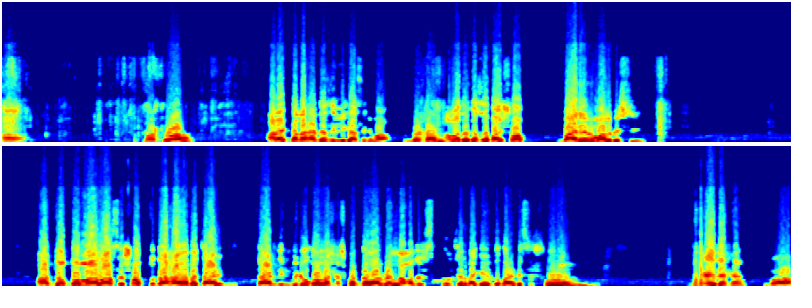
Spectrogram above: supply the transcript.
হ্যাঁ। মাত্র? আরেকটা দেখা যাচ্ছে লিগাসির মাল। দেখান। আমাদের কাছে ভাই সব বাইরের মাল বেশি। আর যত মাল আছে সব তো দেখা যাবে চার চার দিন ভিডিও করলে শেষ করতে পারবেন না। আমাদের স্কুলসের ব্যাগের দোকান এসে শোরুম এই দেখেন। বাহ।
